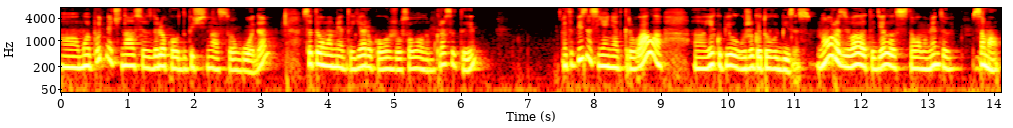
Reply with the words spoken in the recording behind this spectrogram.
А, мой путь начинался с далекого 2017 года. С этого момента я руковожу салоном красоты. Этот бизнес я не открывала, а, я купила уже готовый бизнес, но развивала это дело с того момента сама.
